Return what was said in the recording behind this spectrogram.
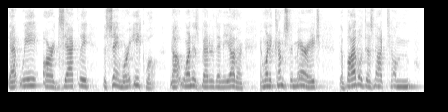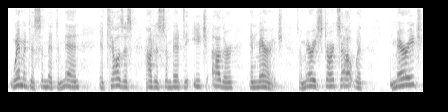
that we are exactly the same. We're equal. Not one is better than the other. And when it comes to marriage, the Bible does not tell women to submit to men, it tells us how to submit to each other in marriage. So marriage starts out with marriage,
